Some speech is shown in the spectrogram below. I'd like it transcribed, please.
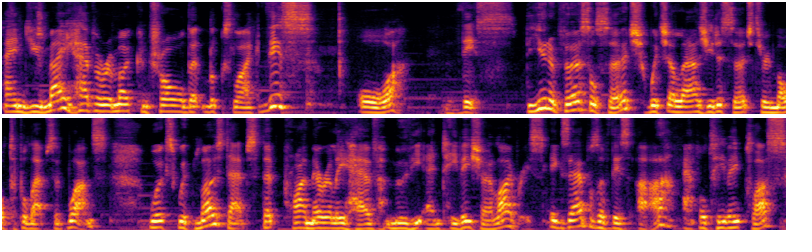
and you may have a remote control that looks like this or this. The universal search, which allows you to search through multiple apps at once, works with most apps that primarily have movie and TV show libraries. Examples of this are Apple TV Plus,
